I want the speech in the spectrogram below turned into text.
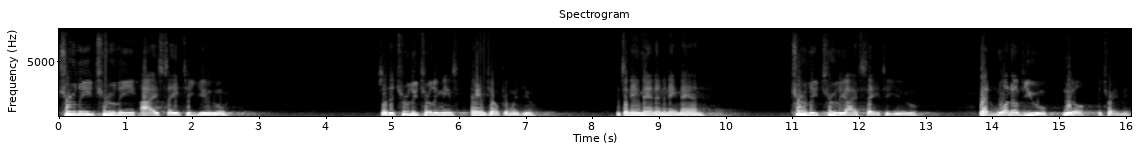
Truly, truly, I say to you. So the truly, truly means I ain't joking with you. It's an amen and an amen. Truly, truly, I say to you that one of you will betray me.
